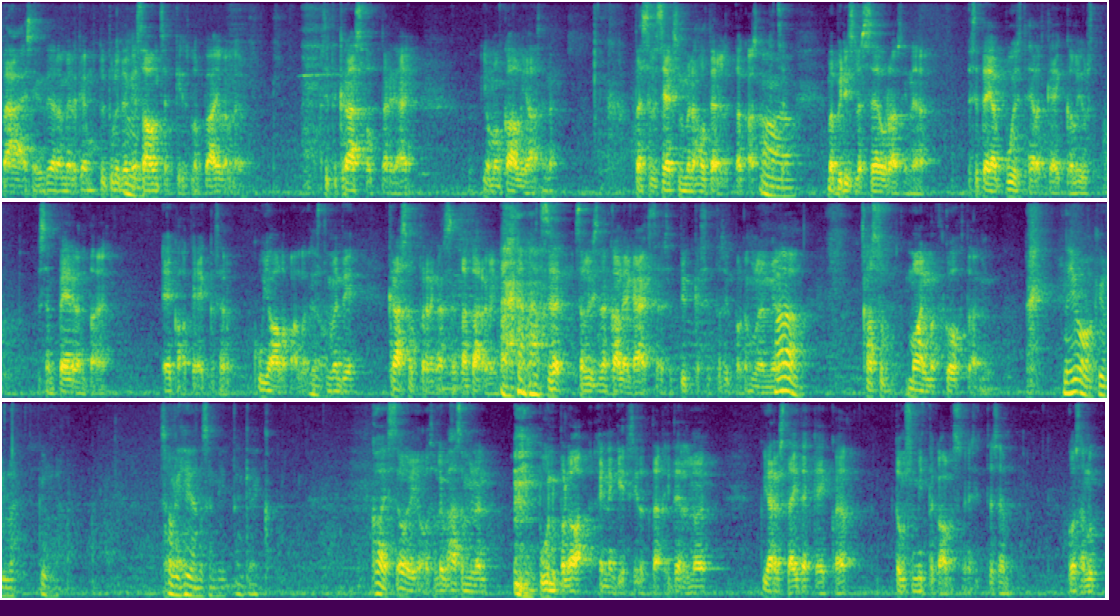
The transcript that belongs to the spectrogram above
pääesiintyjänä melkein, mutta tuli tekemään mm. soundcheckia silloin päivällä. Sitten Grasshopper jäi joman kaljaa sinne. Tai oli se, mennä hotellille takaisin. Aa, Se, mä pidin sille seuraa sinne ja se teidän puiset heidät keikka oli just sen perjantain eka keikka siellä Kujalvalla. Ja sitten mentiin Grasshopperin kanssa sen takarivin kanssa. se, se, oli siinä kaljakäessä ja se tykkäsi tosi paljon. Mulle ei hassu maailmat kohtaan. Niin. no joo, kyllä, kyllä. Se oli hieno se niiden keikka. Kai se oli joo. Se oli vähän semmoinen, puhunut paljon ennenkin siitä, että itselle noin, kun järjestää itse keikkoja tuommoisessa mittakaavassa, niin sitten sen, kun on saanut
